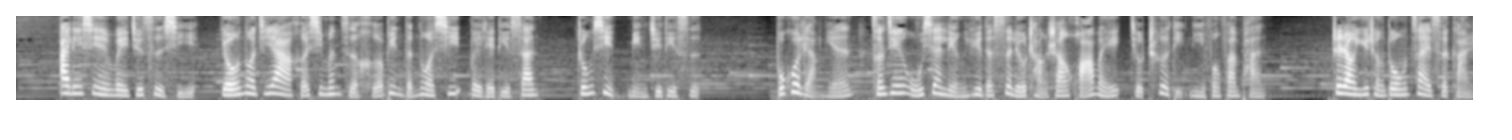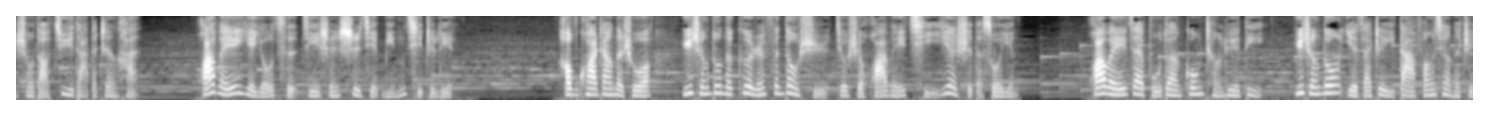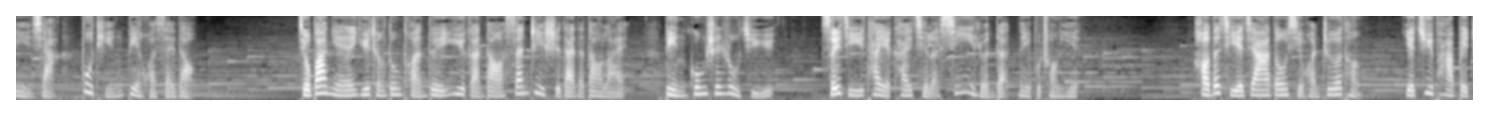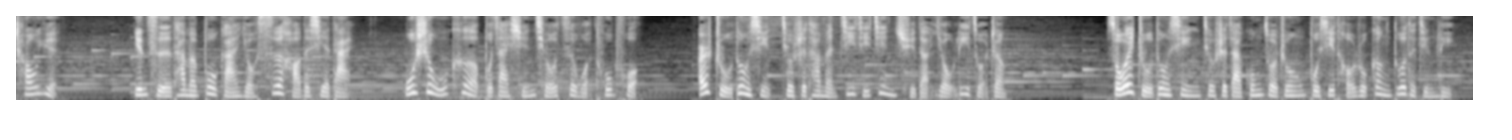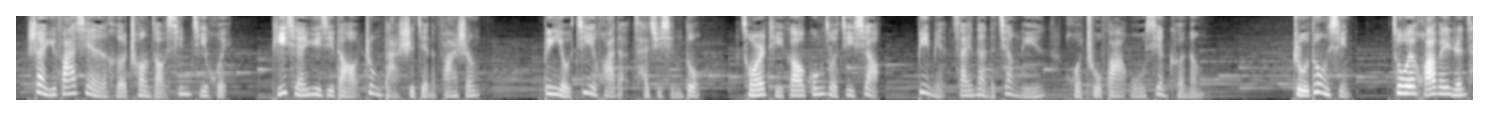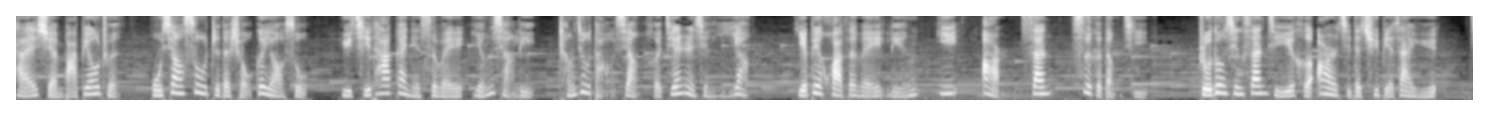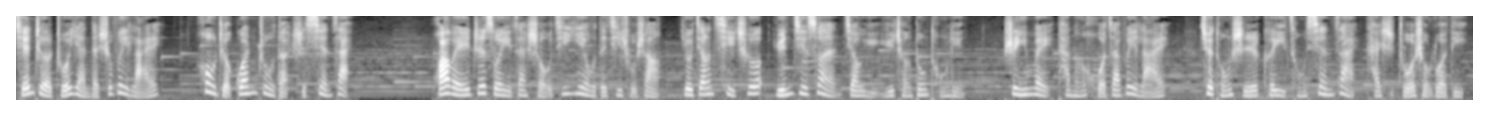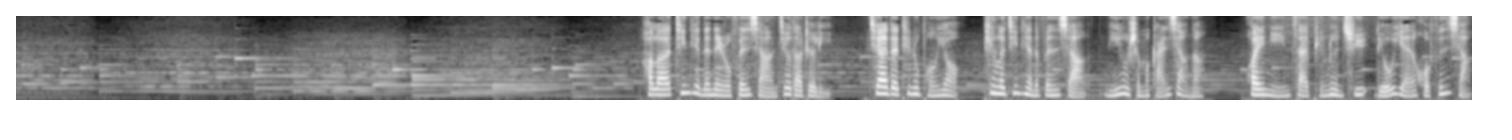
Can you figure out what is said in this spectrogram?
爱立信位居次席，由诺基亚和西门子合并的诺西位列第三，中信名居第四。不过两年，曾经无线领域的四流厂商华为就彻底逆风翻盘，这让余承东再次感受到巨大的震撼，华为也由此跻身世界名企之列。毫不夸张地说，余承东的个人奋斗史就是华为企业史的缩影。华为在不断攻城略地，余承东也在这一大方向的指引下不停变换赛道。九八年，余承东团队预感到三 G 时代的到来，并躬身入局，随即他也开启了新一轮的内部创业。好的企业家都喜欢折腾，也惧怕被超越，因此他们不敢有丝毫的懈怠。无时无刻不在寻求自我突破，而主动性就是他们积极进取的有力佐证。所谓主动性，就是在工作中不惜投入更多的精力，善于发现和创造新机会，提前预计到重大事件的发生，并有计划地采取行动，从而提高工作绩效，避免灾难的降临或触发无限可能。主动性作为华为人才选拔标准五项素质的首个要素。与其他概念思维、影响力、成就导向和坚韧性一样，也被划分为零、一、二、三四个等级。主动性三级和二级的区别在于，前者着眼的是未来，后者关注的是现在。华为之所以在手机业务的基础上又将汽车、云计算交与余承东统领，是因为它能活在未来，却同时可以从现在开始着手落地。好了，今天的内容分享就到这里。亲爱的听众朋友，听了今天的分享，您有什么感想呢？欢迎您在评论区留言或分享，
